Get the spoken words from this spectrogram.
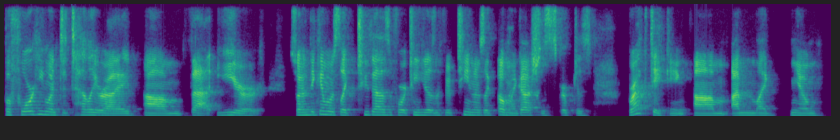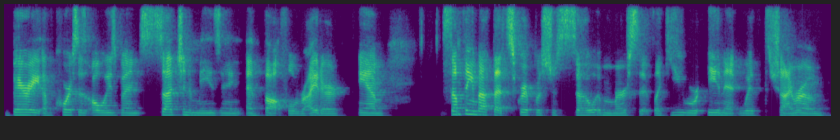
before he went to Telluride um, that year, so I'm thinking it was like 2014, 2015. I was like, oh my gosh, this script is breathtaking. Um, I'm like, you know, Barry, of course, has always been such an amazing and thoughtful writer. And something about that script was just so immersive. Like you were in it with Chiron,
